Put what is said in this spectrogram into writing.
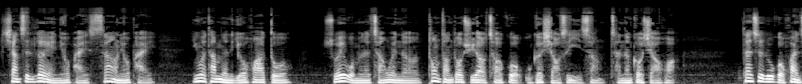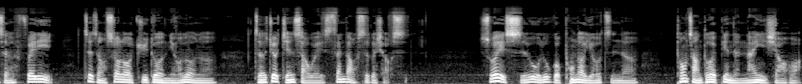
像是热眼牛排、山羊牛排，因为它们的油花多，所以我们的肠胃呢，通常都需要超过五个小时以上才能够消化。但是如果换成菲力这种瘦肉居多的牛肉呢，则就减少为三到四个小时。所以食物如果碰到油脂呢，通常都会变得难以消化。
